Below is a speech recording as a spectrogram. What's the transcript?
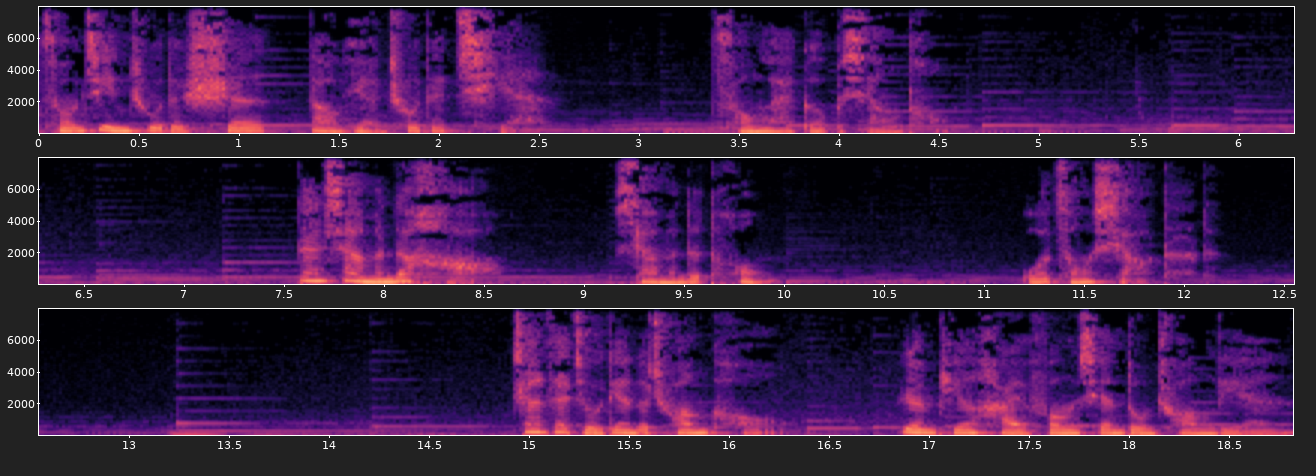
从近处的深到远处的浅，从来各不相同。但厦门的好，厦门的痛，我总晓得的。站在酒店的窗口，任凭海风掀动窗帘。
